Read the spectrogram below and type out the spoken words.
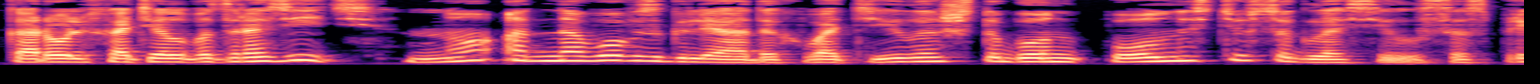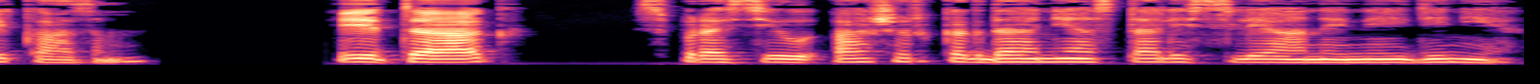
Король хотел возразить, но одного взгляда хватило, чтобы он полностью согласился с приказом. «Итак?» — спросил Ашер, когда они остались с Лианой наедине.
